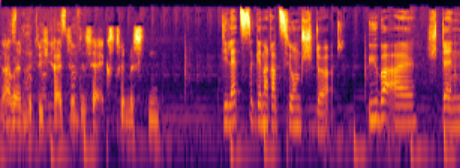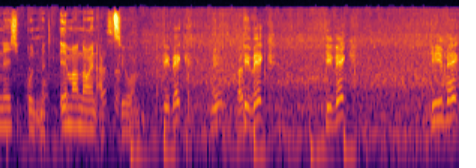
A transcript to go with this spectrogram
Aber in Wirklichkeit sind es ja Extremisten. Die letzte Generation stört. Überall, ständig und mit immer neuen Aktionen. Geh weg, geh weg, geh weg, geh weg.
